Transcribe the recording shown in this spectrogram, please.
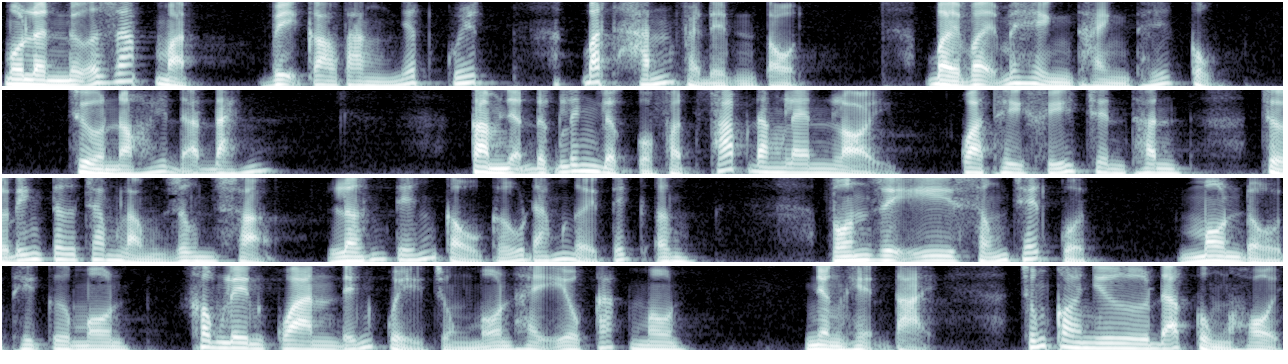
một lần nữa giáp mặt, vị cao tăng nhất quyết bắt hắn phải đền tội. Bởi vậy mới hình thành thế cục. Chưa nói đã đánh. Cảm nhận được linh lực của Phật Pháp đang len lỏi qua thi khí trên thân. Trở đinh tư trong lòng run sợ, lớn tiếng cầu cứu đám người tích ưng. Vốn dĩ sống chết của môn đồ thi cư môn không liên quan đến quỷ trùng môn hay yêu các môn. Nhưng hiện tại, chúng coi như đã cùng hội,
